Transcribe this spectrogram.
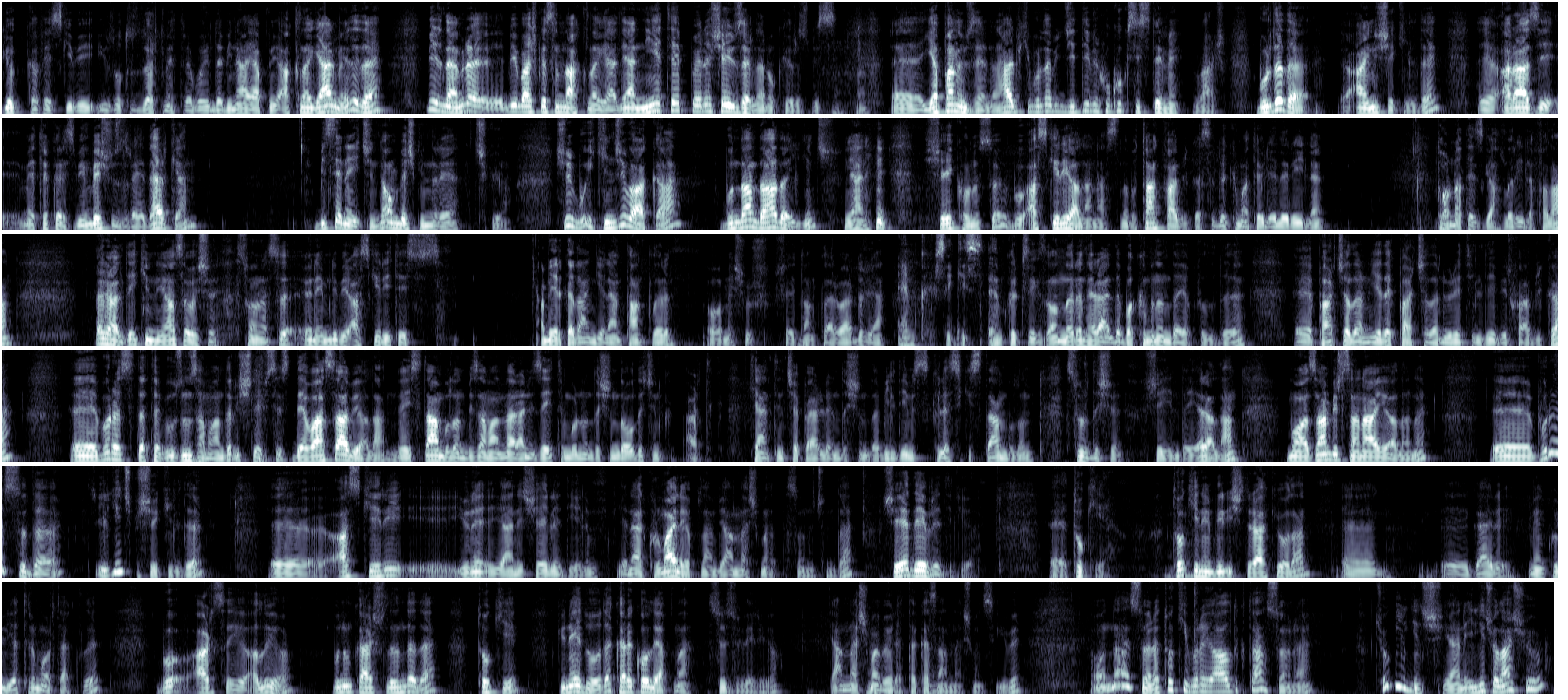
gök kafes gibi 134 metre boyunda bina yapmayı aklına gelmedi de birdenbire bir başkasının aklına geldi. Yani niyet hep böyle şey üzerinden okuyoruz biz. Ee, yapan üzerinden. Halbuki burada bir ciddi bir hukuk sistemi var. Burada da e, aynı şekilde e, arazi metrekaresi 1500 liraya derken bir sene içinde 15 bin liraya çıkıyor. Şimdi bu ikinci vaka bundan daha da ilginç. Yani şey konusu bu askeri alan aslında. Bu tank fabrikası döküm atölyeleriyle torna tezgahlarıyla falan herhalde İkinci Dünya Savaşı sonrası önemli bir askeri tesis. Amerika'dan gelen tankların o meşhur şey tanklar vardır ya M48. M48 onların herhalde bakımının da yapıldığı e, parçalarının yedek parçalarının üretildiği bir fabrika. E, burası da tabii uzun zamandır işlevsiz devasa bir alan ve İstanbul'un bir zamanlar hani Zeytinburnu'nun dışında olduğu için artık kentin çeperlerinin dışında bildiğimiz klasik İstanbul'un sur dışı şeyinde yer alan muazzam bir sanayi alanı. E, burası da ilginç bir şekilde e, askeri e, yöne yani şeyle diyelim genel kurmayla yapılan bir anlaşma sonucunda şeye devrediliyor. E, TOKİ'ye. TOKİ'nin bir iştiraki olan e, e, gayrimenkul yatırım ortaklığı bu arsayı alıyor. Bunun karşılığında da TOKİ Güneydoğu'da karakol yapma sözü veriyor. Anlaşma böyle takas anlaşması gibi. Ondan sonra TOKİ burayı aldıktan sonra çok ilginç yani ilginç olan şu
